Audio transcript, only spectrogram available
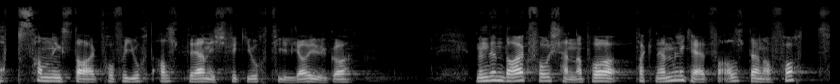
oppsamlingsdag for å få gjort alt det en ikke fikk gjort tidligere i uka. Men det er en dag for å kjenne på takknemlighet for alt en har fått,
